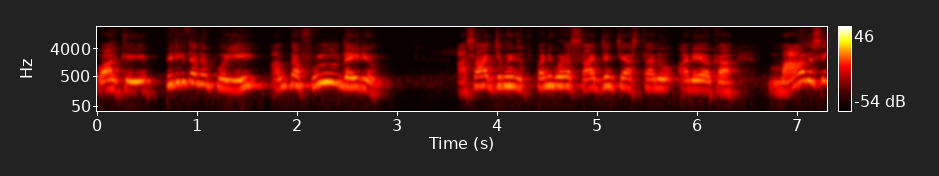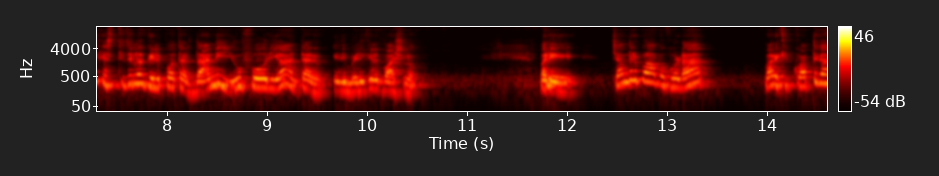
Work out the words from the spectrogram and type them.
వాళ్ళకి పిరిగితనం పోయి అంత ఫుల్ ధైర్యం. అసాధ్యమైన పని కూడా సాధ్యం చేస్తాను అనే ఒక మానసిక స్థితిలోకి వెళ్ళిపోతారు. దాన్ని యూఫోరియా అంటారు ఇది మెడికల్ భాషలో. మరి చంద్రబాబు కూడా మనకి కొత్తగా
